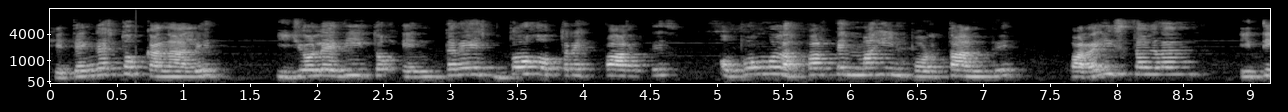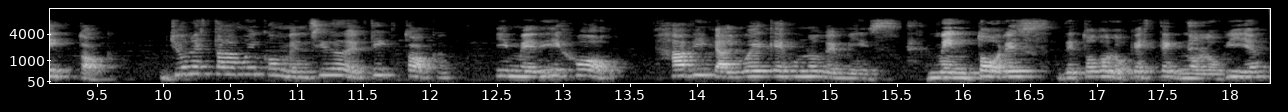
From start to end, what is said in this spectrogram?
que tenga estos canales y yo le edito en tres, dos o tres partes o pongo las partes más importantes para Instagram y TikTok. Yo no estaba muy convencida de TikTok y me dijo Javi Galway, que es uno de mis mentores de todo lo que es tecnología,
